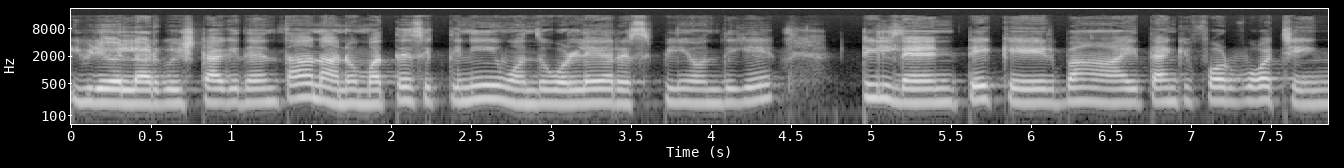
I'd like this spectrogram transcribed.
ಈ ವಿಡಿಯೋ ಎಲ್ಲರಿಗೂ ಇಷ್ಟ ಆಗಿದೆ ಅಂತ ನಾನು ಮತ್ತೆ ಸಿಗ್ತೀನಿ ಒಂದು ಒಳ್ಳೆಯ ರೆಸಿಪಿಯೊಂದಿಗೆ till then take care bye thank you for watching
